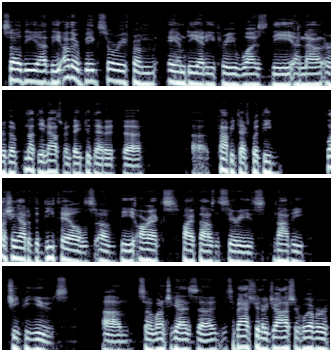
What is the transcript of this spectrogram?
So the uh, the other big story from AMD at E3 was the announce or the not the announcement they did that at uh, uh, Computex, but the fleshing out of the details of the RX 5000 series Navi GPUs. Um, so why don't you guys, uh, Sebastian or Josh or whoever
